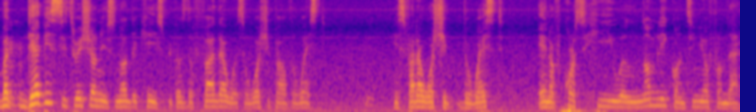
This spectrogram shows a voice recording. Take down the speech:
But Deby's situation is not the case because the father was a worshipper of the west. His father worshipped the west and of course he will normally continue from that.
